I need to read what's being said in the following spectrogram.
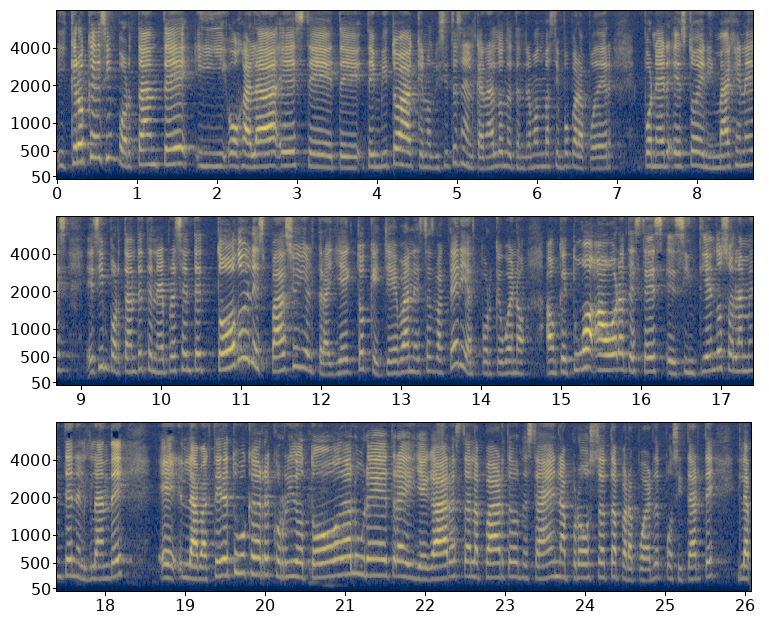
Y creo que es importante y ojalá este, te, invito a que nos visites en el canal donde tendremos más tiempo para poder poner esto en imágenes. Es importante tener presente todo el espacio y el trayecto que llevan estas bacterias, porque bueno, aunque tú ahora te estés eh, sintiendo solamente en el glande, eh, la bacteria tuvo que haber recorrido toda la uretra y llegar hasta la parte donde está en la próstata para poder depositarte, la,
